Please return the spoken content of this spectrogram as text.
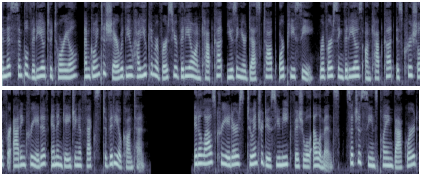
In this simple video tutorial, I'm going to share with you how you can reverse your video on CapCut using your desktop or PC. Reversing videos on CapCut is crucial for adding creative and engaging effects to video content. It allows creators to introduce unique visual elements, such as scenes playing backward,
